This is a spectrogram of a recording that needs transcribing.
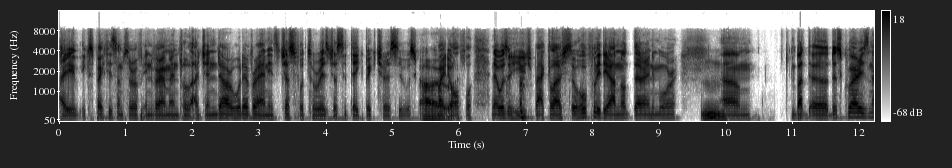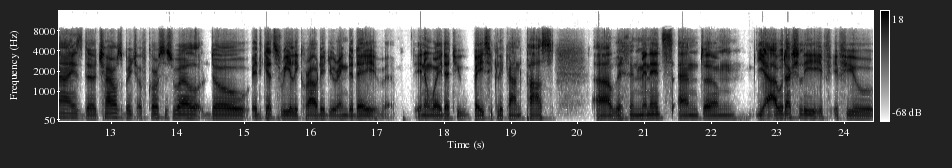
i expected some sort of environmental agenda or whatever and it's just for tourists just to take pictures. It was oh, quite awful. There was a huge backlash so hopefully they are not there anymore. Mm. um, but uh, the square is nice the charles bridge of course as well though it gets really crowded during the day uh, in a way that you basically can't pass uh, within minutes. And um, yeah i would actually if, if you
